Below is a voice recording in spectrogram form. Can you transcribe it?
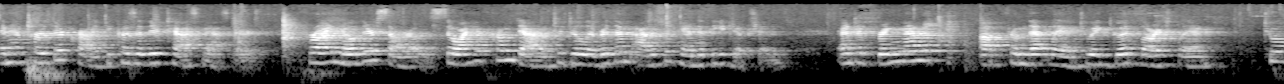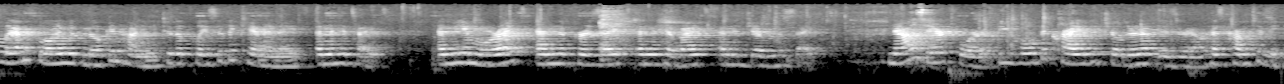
and have heard their cry because of their taskmasters. For I know their sorrows, so I have come down to deliver them out of the hand of the Egyptians, and to bring them up from that land to a good large land, to a land flowing with milk and honey, to the place of the Canaanites and the Hittites, and the Amorites and the Perizzites and the Hivites and the Jebusites. Now therefore, behold, the cry of the children of Israel has come to me.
